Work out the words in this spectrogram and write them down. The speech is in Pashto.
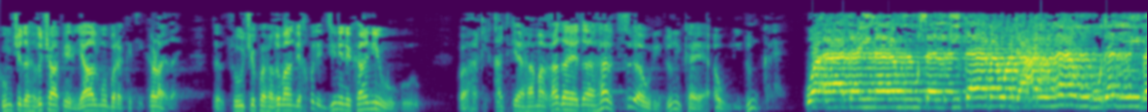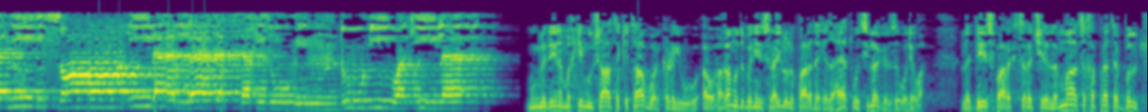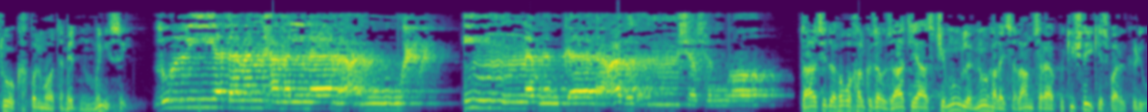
کوم چې د هغه چا پیریال مو برکتی کړای دی تر څو چې په هغه باندې خپل دین نه خاني وګورو په حقیقت کې هغه غدا د هر څه اوریدونکې او لیدونکې وآتينا موسى الكتاب وجعلناه هدى لبني إسرائيل ألا تتخذوا من دوني وكيلا موږ له دینه مخکې موسی ته کتاب ورکړی او هغه مو د بنی اسرائیل لپاره د هدایت وسیله ګرځولې و له دې سپارښت سره چې لما څخه پرته بل څوک خپل معتمد منی سي ذریه من حملنا مع نوح انه كان عبدا شكورا تاسو د هغو خلکو زوزات یاست چې مونږ له نوح علی السلام سره په کیشتۍ کې سپار کړیو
